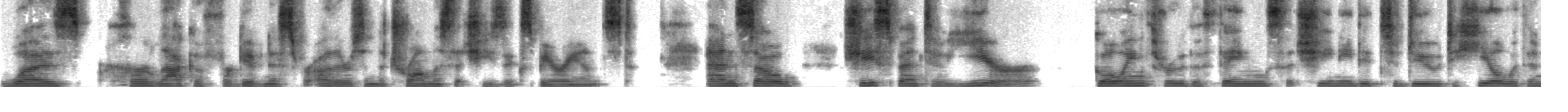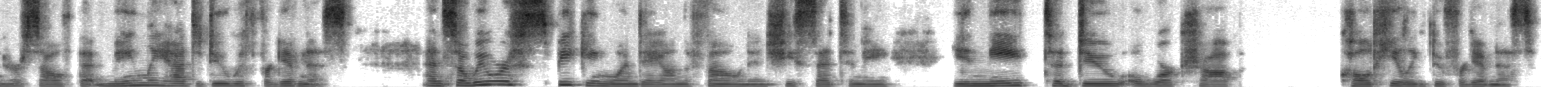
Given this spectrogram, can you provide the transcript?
was her lack of forgiveness for others and the traumas that she's experienced. And so she spent a year going through the things that she needed to do to heal within herself that mainly had to do with forgiveness. And so we were speaking one day on the phone, and she said to me, You need to do a workshop called Healing Through Forgiveness.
